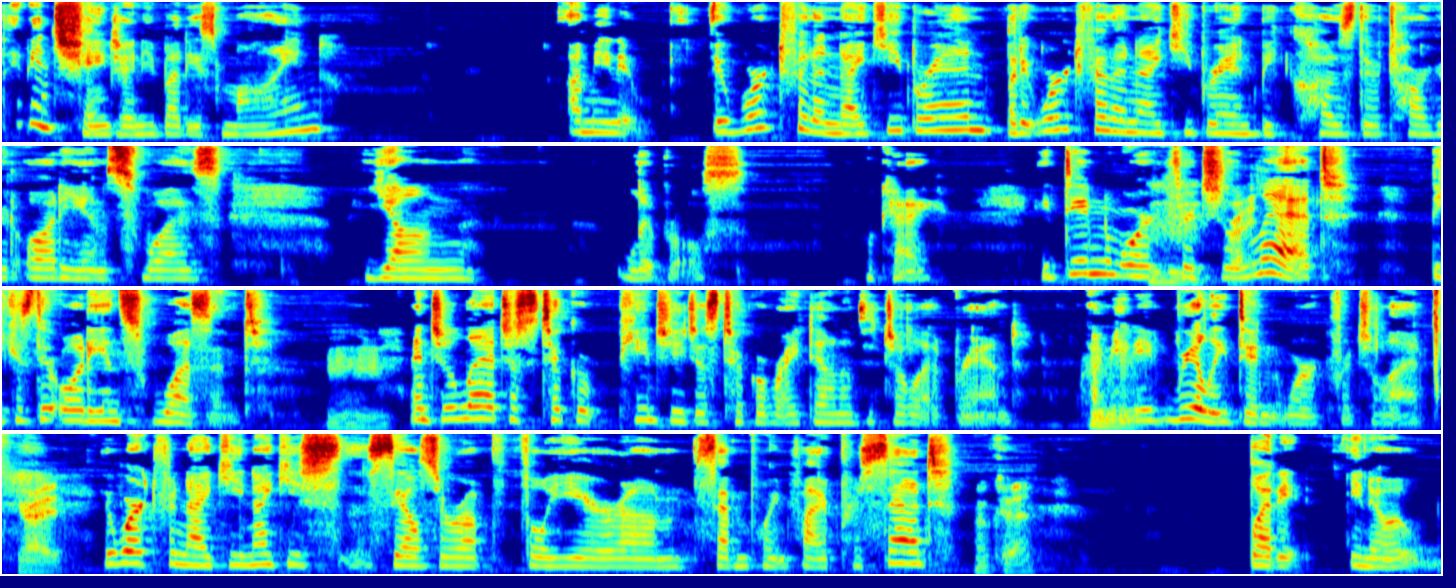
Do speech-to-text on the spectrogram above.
they didn't change anybody's mind. I mean, it, it worked for the Nike brand, but it worked for the Nike brand because their target audience was young liberals. Okay. It didn't work for Mhm, right. Gillette because their audience wasn't. hmm And Gillette just took a, P&G just took a write down of the Gillette brand. I mean, Mm-hmm. it really didn't work for Gillette. Right. It worked for Nike. Nike's sales are up full year um, 7.5%, Okay. but it, you know,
